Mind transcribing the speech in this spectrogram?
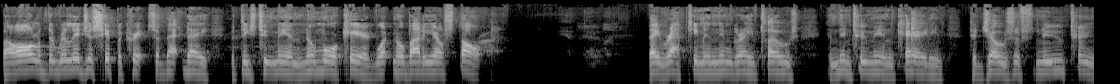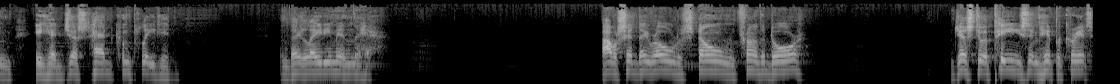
by all of the religious hypocrites of that day. But these two men no more cared what nobody else thought. They wrapped him in them grave clothes, and them two men carried him to Joseph's new tomb he had just had completed. And they laid him in there. Bible said they rolled a stone in front of the door just to appease them hypocrites.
